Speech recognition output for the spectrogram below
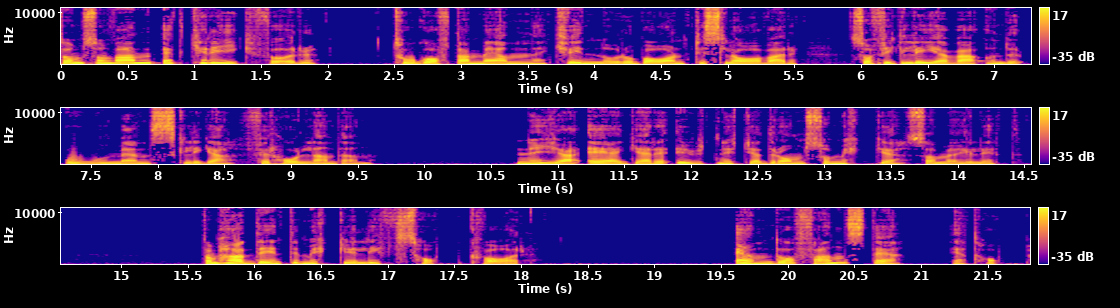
De som vann ett krig förr tog ofta män, kvinnor och barn till slavar som fick leva under omänskliga förhållanden. Nya ägare utnyttjade dem så mycket som möjligt. De hade inte mycket livshopp kvar. Ändå fanns det ett hopp.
